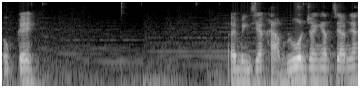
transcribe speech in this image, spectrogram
Ok. Đây, mình sẽ khám luôn cho anh em xem nhé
